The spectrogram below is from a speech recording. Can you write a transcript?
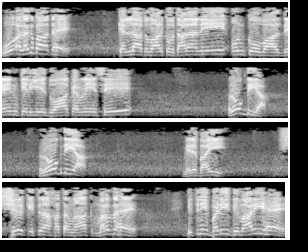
وہ الگ بات ہے کہ اللہ تبارک و تعالیٰ نے ان کو والدین کے لیے دعا کرنے سے روک دیا۔ روک دیا۔ میرے بھائی، شرک اتنا خطرناک مرد ہے، اتنی بڑی بیماری ہے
